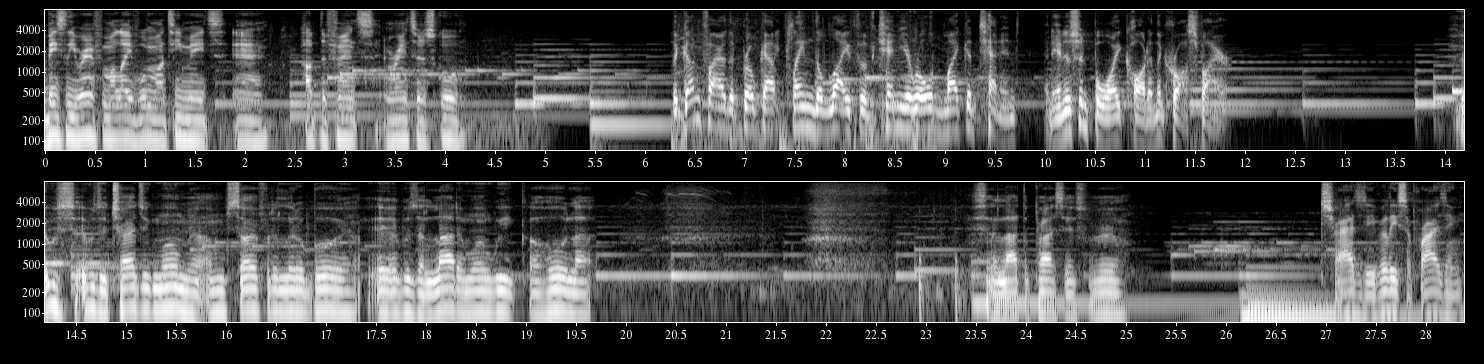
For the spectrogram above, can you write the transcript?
Basically ran for my life with my teammates and hopped the fence and ran to the school. The gunfire that broke out claimed the life of 10-year-old Micah Tennant, an innocent boy caught in the crossfire. It was it was a tragic moment. I'm sorry for the little boy. It, was a lot in one week, a whole lot. It's a lot to process for real. Tragedy, really surprising.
